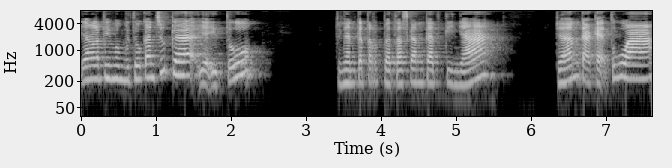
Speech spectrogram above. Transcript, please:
yang lebih membutuhkan juga yaitu dengan keterbatasan kakinya dan kakek tua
